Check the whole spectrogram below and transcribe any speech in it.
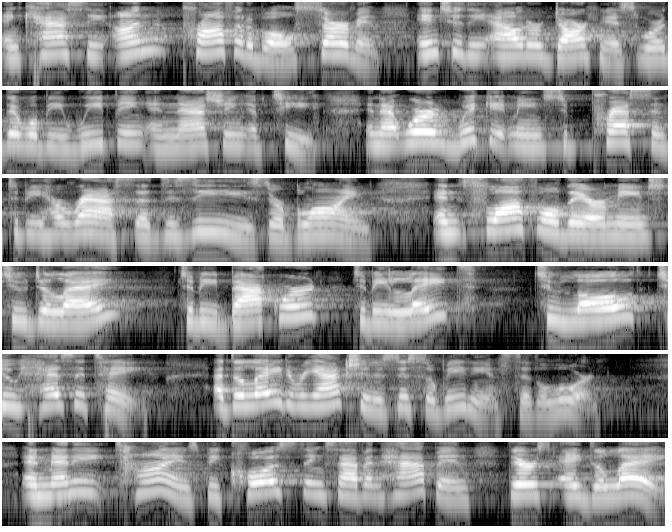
And cast the unprofitable servant into the outer darkness, where there will be weeping and gnashing of teeth. And that word wicked means to press and to be harassed, a diseased or blind. And slothful there means to delay, to be backward, to be late, to loathe, to hesitate. A delayed reaction is disobedience to the Lord. And many times, because things haven't happened, there's a delay.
